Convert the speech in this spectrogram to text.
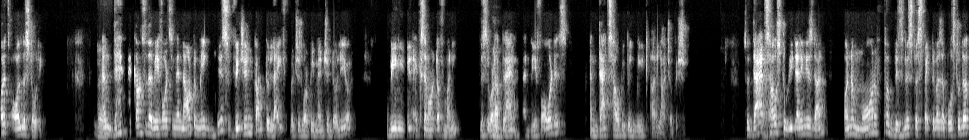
or it's all the story. Right. And then it comes to the way forward. Then now to make this vision come to life, which is what we mentioned earlier, we need X amount of money. This is what our Hmm. plan and way forward is. And that's how we will meet our larger vision. So that's how storytelling is done on a more of a business perspective as opposed to the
